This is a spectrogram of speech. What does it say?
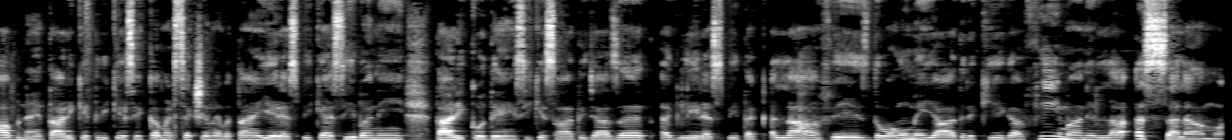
आप बनाएँ तारीख के तरीके से कमेंट सेक्शन में बताएँ, ये रेसिपी कैसी बनी। तारीख को दें इसी के साथ इजाज़त। अगली रेसिपी तक अल्लाह हाफिज़। दुआओं में याद रखिएगा। फ़ी मान अल्लाम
